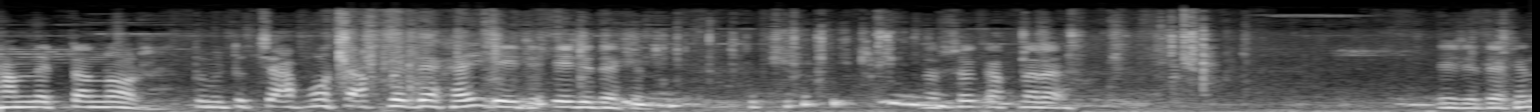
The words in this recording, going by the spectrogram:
সামনেরটা নর। তুমি একটু চাপো চাপে দেখাই। এই যে এই যে দেখেন। দর্শক আপনারা এই যে দেখেন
